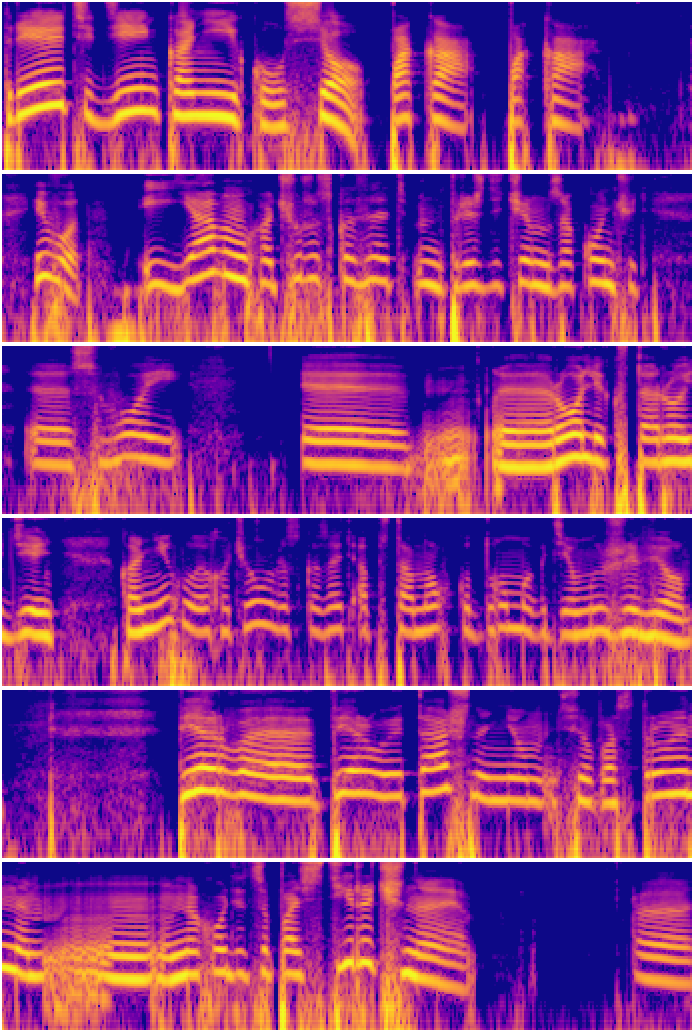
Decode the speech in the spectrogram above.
третий день каникул. Все, пока, пока. И вот, и я вам хочу рассказать, прежде чем закончить э, свой э, э, ролик второй день каникул, я хочу вам рассказать обстановку дома, где мы живем. Первое, первый этаж, на нем все построено, находится постирочная, э,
